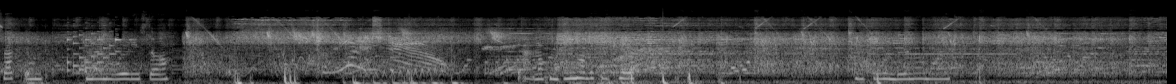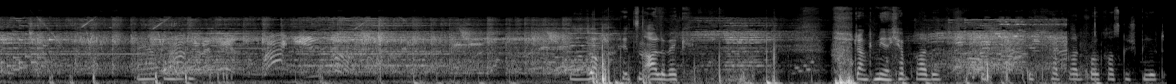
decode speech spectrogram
Zack und meine Ulti ist da. Ja, noch ein Team habe ich gekillt. Mit diesem mal. Einer von denen. So, jetzt sind alle weg. Dank mir, ich habe gerade ich, ich habe gerade voll krass gespielt.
